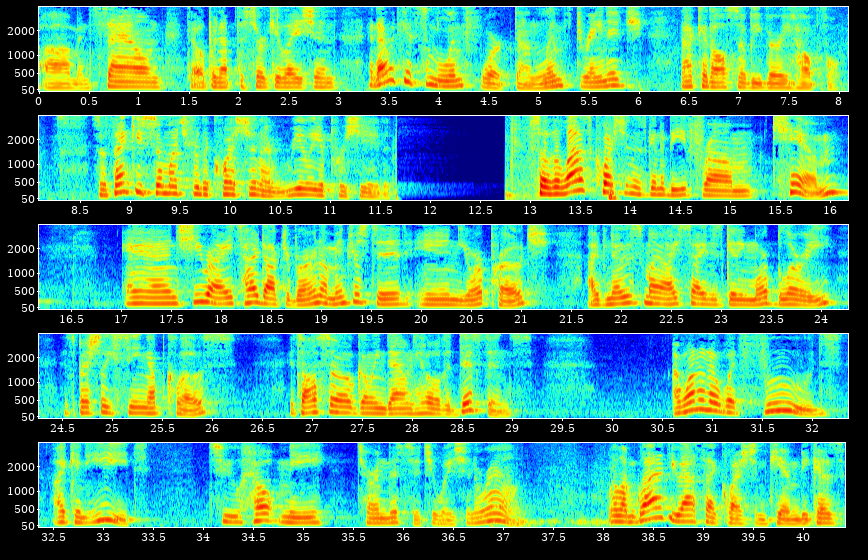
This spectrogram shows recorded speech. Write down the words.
um, and sound to open up the circulation. And I would get some lymph work done, lymph drainage. That could also be very helpful. So, thank you so much for the question. I really appreciate it. So, the last question is going to be from Kim. And she writes Hi, Dr. Berne. I'm interested in your approach. I've noticed my eyesight is getting more blurry, especially seeing up close. It's also going downhill at a distance. I want to know what foods I can eat to help me turn this situation around. Well, I'm glad you asked that question, Kim, because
